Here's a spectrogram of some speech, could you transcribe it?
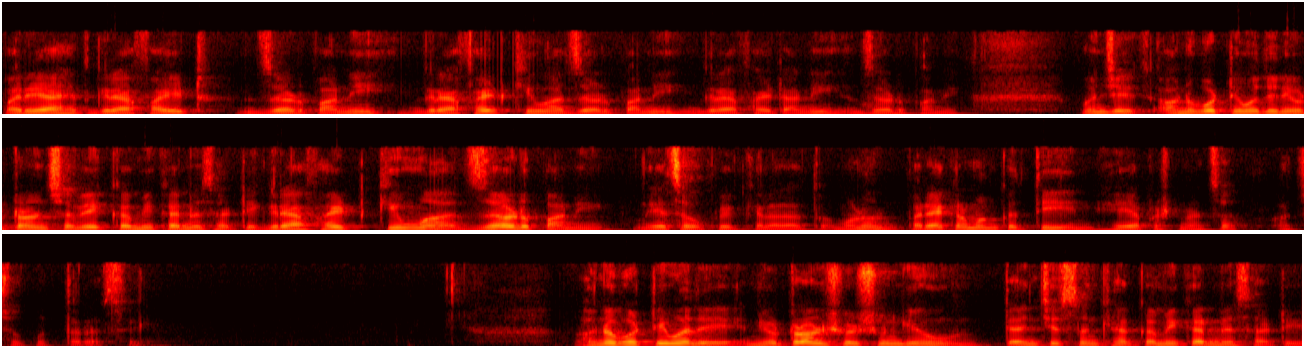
पर्याय आहेत ग्रॅफाईट जड पाणी ग्रॅफाईट किंवा जड पाणी ग्रॅफाईट आणि जड पाणी. म्हणजेच अणुभट्टीमध्ये न्यूट्रॉनचा वेग कमी करण्यासाठी ग्रॅफाईट किंवा जड पाणी याचा उपयोग केला जातो. म्हणून पर्याय क्रमांक तीन हे या प्रश्नाचं अचूक उत्तर असेल. अणुभट्टीमध्ये न्यूट्रॉन शोषून घेऊन त्यांची संख्या कमी करण्यासाठी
